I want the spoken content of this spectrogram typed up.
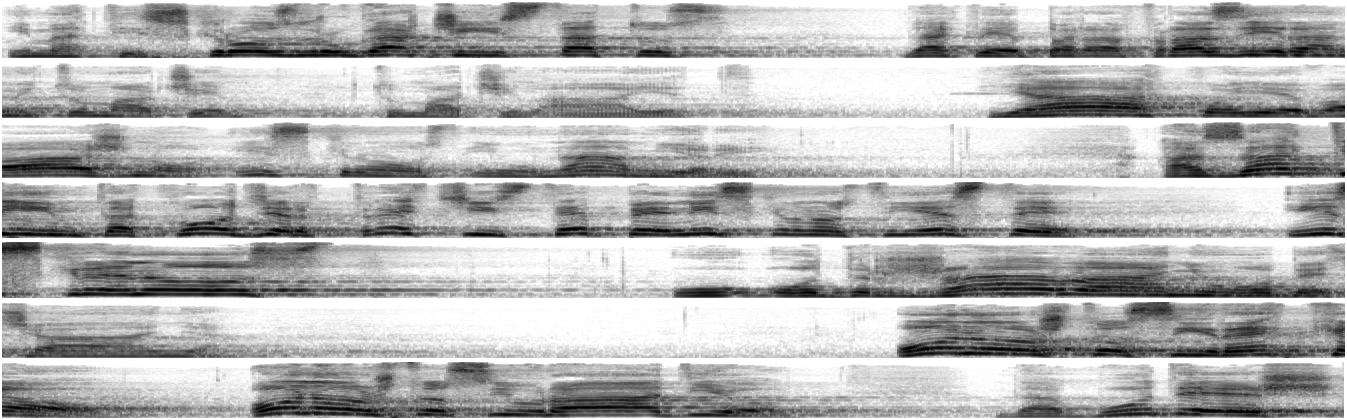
imati skroz drugačiji status. Dakle, parafraziram i tumačim, tumačim ajet. Jako je važno iskrenost i u namjeri. A zatim također treći stepen iskrenosti jeste iskrenost u održavanju obećanja. Ono što si rekao, ono što si uradio, da budeš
